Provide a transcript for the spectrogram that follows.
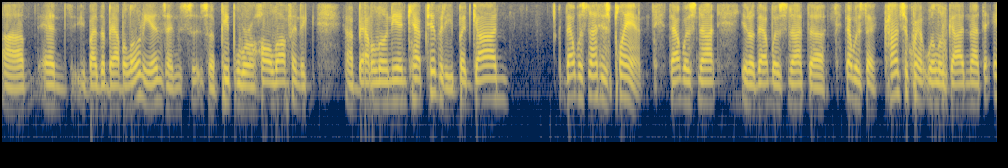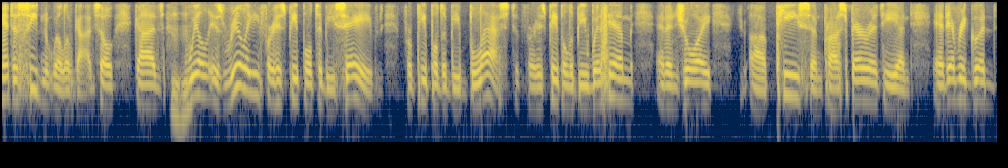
uh, and by the Babylonians, and so, so people were hauled off into uh, Babylonian captivity. But God that was not his plan. That was not, you know, that was not the that was the consequent will of God, not the antecedent will of God. So God's mm-hmm. will is really for his people to be saved, for people to be blessed, for his people to be with him and enjoy uh, peace and prosperity and and every good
